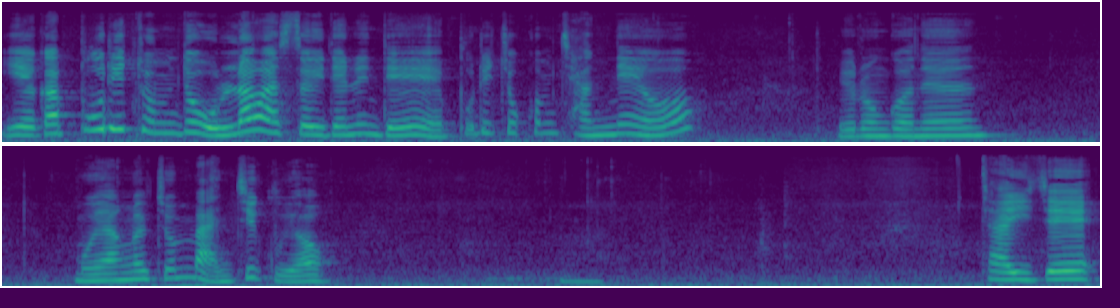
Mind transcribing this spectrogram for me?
얘가 뿔이 좀 더 올라왔어야 되는데 뿔이 조금 작네요. 이런 거는 모양을 좀 만지고요. 자 이제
